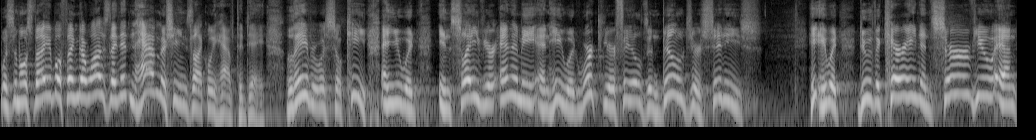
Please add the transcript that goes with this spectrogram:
was the most valuable thing there was. They didn't have machines like we have today. Labor was so key. And you would enslave your enemy, and he would work your fields and build your cities. He, he would do the carrying and serve you, and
